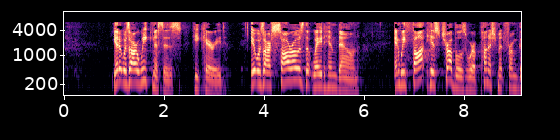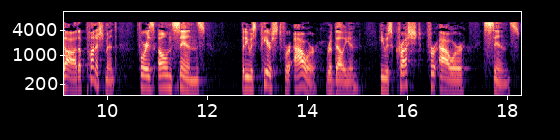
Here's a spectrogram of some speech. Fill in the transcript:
Yet it was our weaknesses he carried, it was our sorrows that weighed him down. And we thought his troubles were a punishment from God, a punishment for his own sins. But he was pierced for our rebellion, he was crushed for our sins.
